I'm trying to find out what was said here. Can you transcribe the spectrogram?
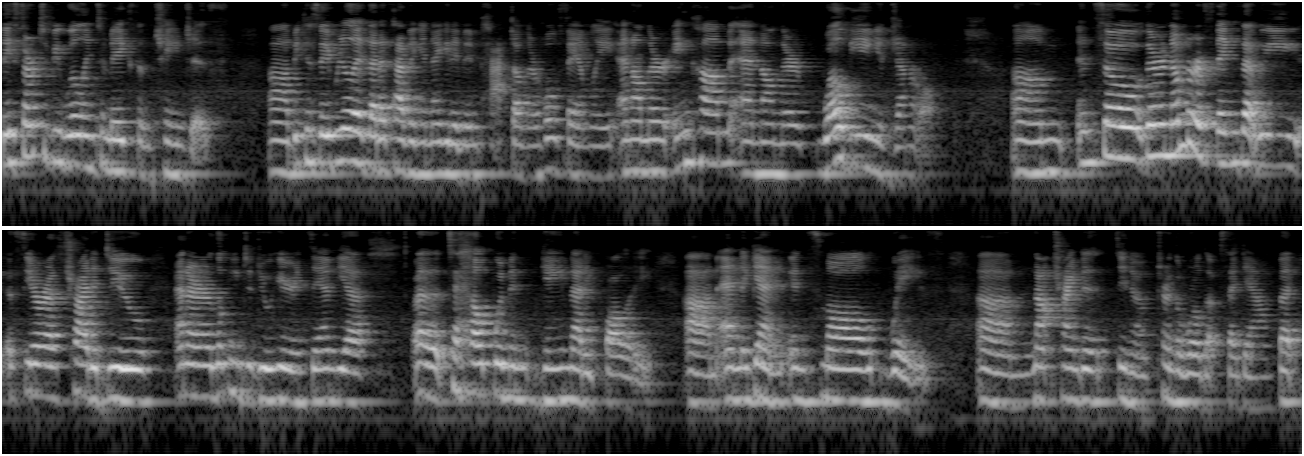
they start to be willing to make some changes. Uh, because they realize that it's having a negative impact on their whole family and on their income and on their well being in general. Um, and so there are a number of things that we at CRS try to do and are looking to do here in Zambia uh, to help women gain that equality. Um, and again, in small ways, um, not trying to you know turn the world upside down. But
